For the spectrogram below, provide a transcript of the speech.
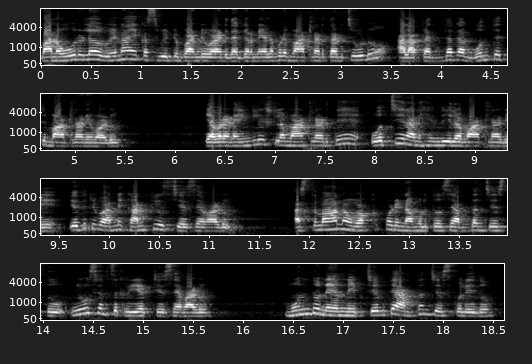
మన ఊరిలో వినాయక స్వీట్ బండి వాడి దగ్గర నిలబడి మాట్లాడతాడు చూడు. అలా పెద్దగా గొంతెత్తి మాట్లాడేవాడు. ఎవరైనా ఇంగ్లీష్లో మాట్లాడితే వచ్చి రాని హిందీలో మాట్లాడి ఎదుటి వారిని కన్ఫ్యూజ్ చేసేవాడు. అస్తమానం ఒక్కపొడి నములతో శబ్దం చేస్తూ న్యూసెన్స్ క్రియేట్ చేసేవాడు. ముందు నేను నీకు చెబితే అర్థం చేసుకోలేదు.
